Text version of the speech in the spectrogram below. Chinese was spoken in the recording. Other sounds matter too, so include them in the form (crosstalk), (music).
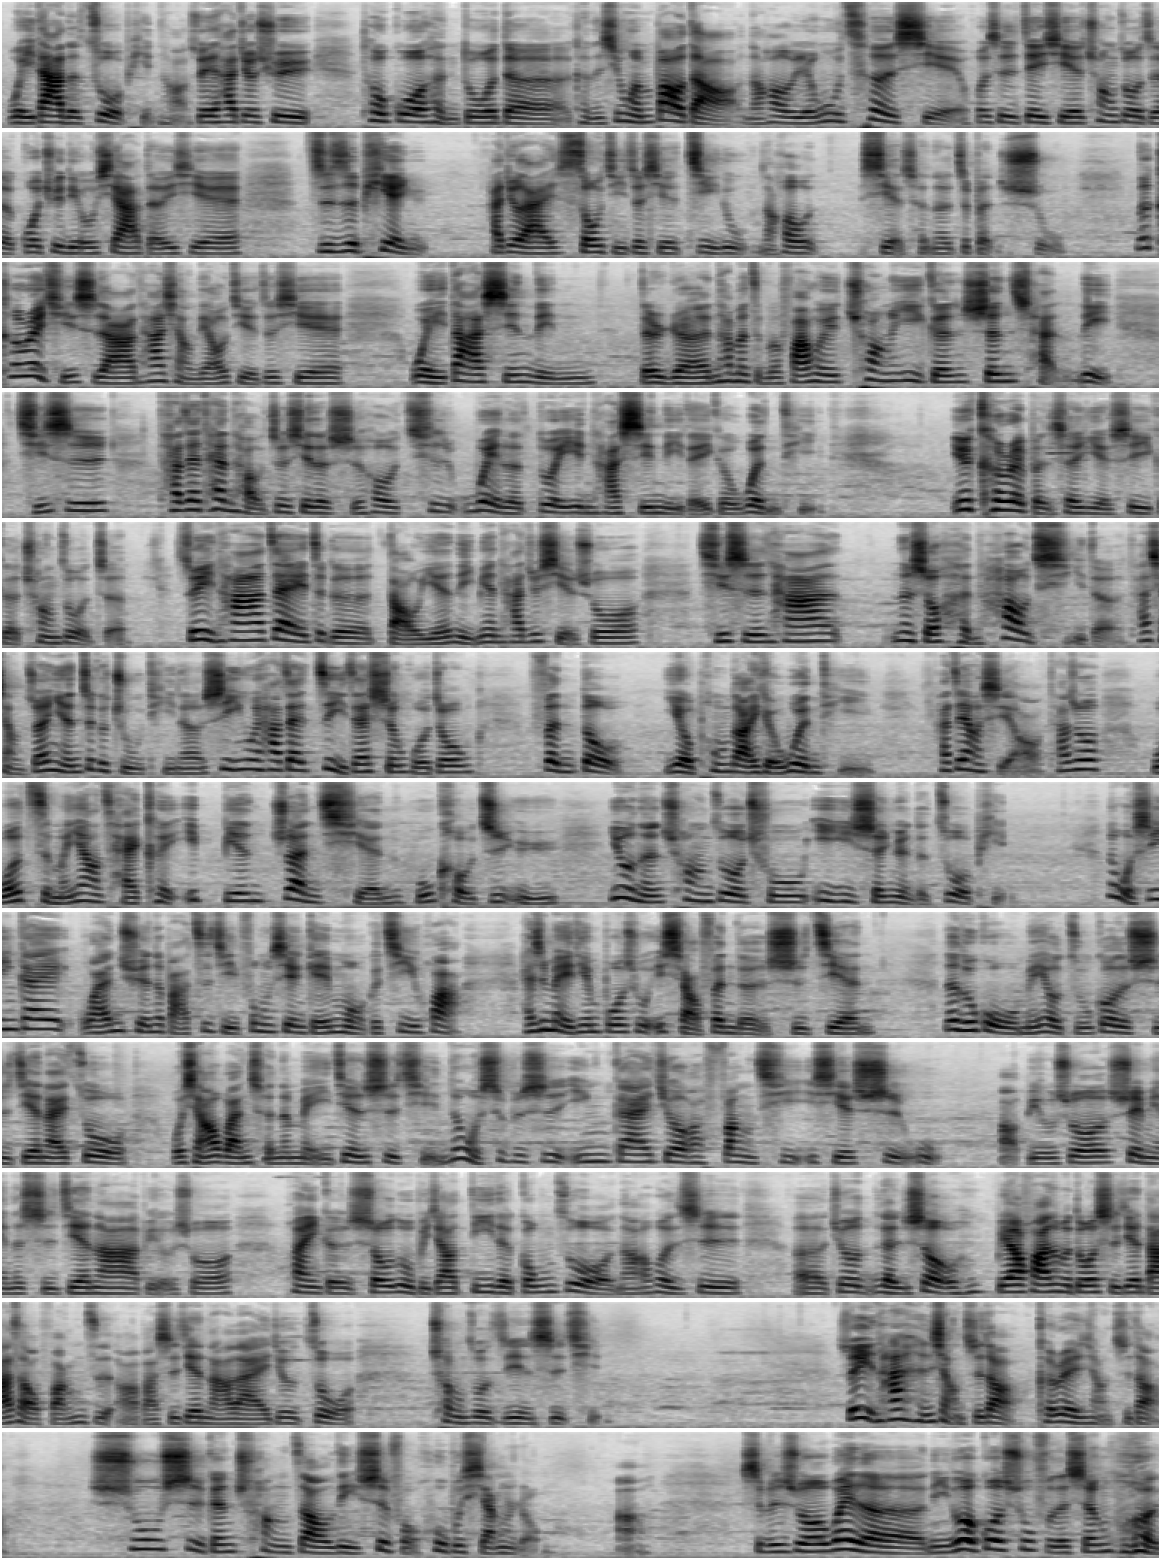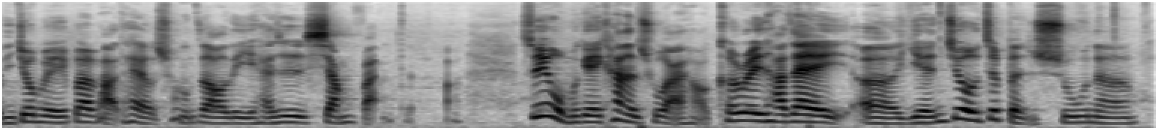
伟大的作品？哈，所以他就去透过很多的可能新闻报道，然后人物侧写，或是这些创作者过去留下的一些只字片语，他就来收集这些记录，然后写成了这本书。那科瑞其实啊，他想了解这些伟大心灵的人，他们怎么发挥创意跟生产力，其实。他在探讨这些的时候，其实为了对应他心里的一个问题，因为科瑞本身也是一个创作者，所以他在这个导言里面，他就写说，其实他那时候很好奇的，他想钻研这个主题呢，是因为他在自己在生活中奋斗，也有碰到一个问题。他这样写哦，他说：“我怎么样才可以一边赚钱糊口之余，又能创作出意义深远的作品？”那我是应该完全的把自己奉献给某个计划，还是每天播出一小份的时间？那如果我没有足够的时间来做我想要完成的每一件事情，那我是不是应该就要放弃一些事物啊？比如说睡眠的时间啦，比如说换一个收入比较低的工作，然后或者是呃，就忍受不要花那么多时间打扫房子啊，把时间拿来就做创作这件事情。所以他很想知道，科瑞很想知道，舒适跟创造力是否互不相容啊？是不是说，为了你如果过舒服的生活，你就没办法太有创造力，还是相反的啊？所以我们可以看得出来，哈，科瑞他在呃研究这本书呢，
